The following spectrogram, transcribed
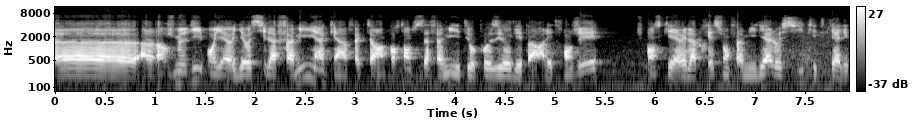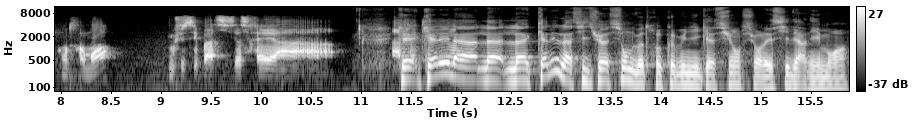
Euh, alors je me dis, bon, il y a, y a, aussi la famille, hein, qui est un facteur important, parce que sa famille était opposée au départ à l'étranger. Je pense qu'il y avait la pression familiale aussi qui, qui allait contre moi. Donc je sais pas si ça serait un, quelle, est la, quelle est la situation de votre communication sur les six derniers mois?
